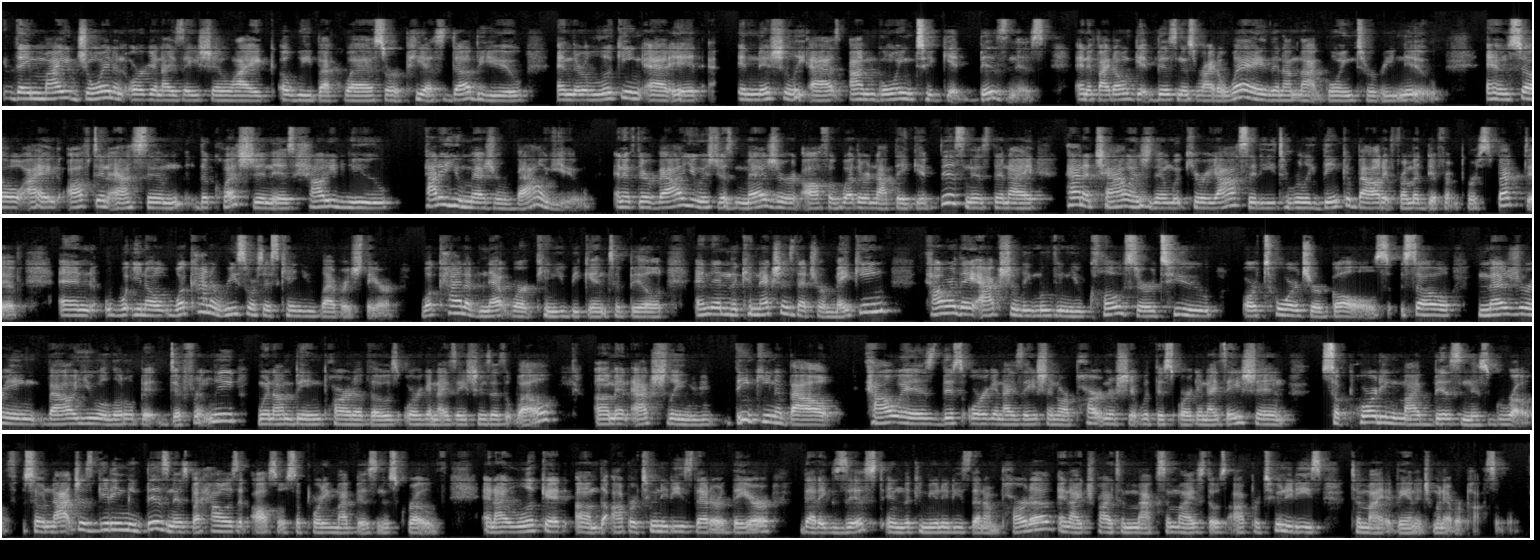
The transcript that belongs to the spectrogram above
they might join an organization like a WBEC West or a PSW, and they're looking at it initially as I'm going to get business. And if I don't get business right away, then I'm not going to renew. And so I often ask them the question is how do you how do you measure value? And if their value is just measured off of whether or not they get business, then I kind of challenge them with curiosity to really think about it from a different perspective. And what, you know, what kind of resources can you leverage there? What kind of network can you begin to build? And then the connections that you're making, how are they actually moving you closer to or towards your goals. So measuring value a little bit differently when I'm being part of those organizations as well. Um, and actually thinking about how is this organization or partnership with this organization supporting my business growth. So not just getting me business, but how is it also supporting my business growth? And I look at um, the opportunities that are there that exist in the communities that I'm part of, and I try to maximize those opportunities to my advantage whenever possible.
